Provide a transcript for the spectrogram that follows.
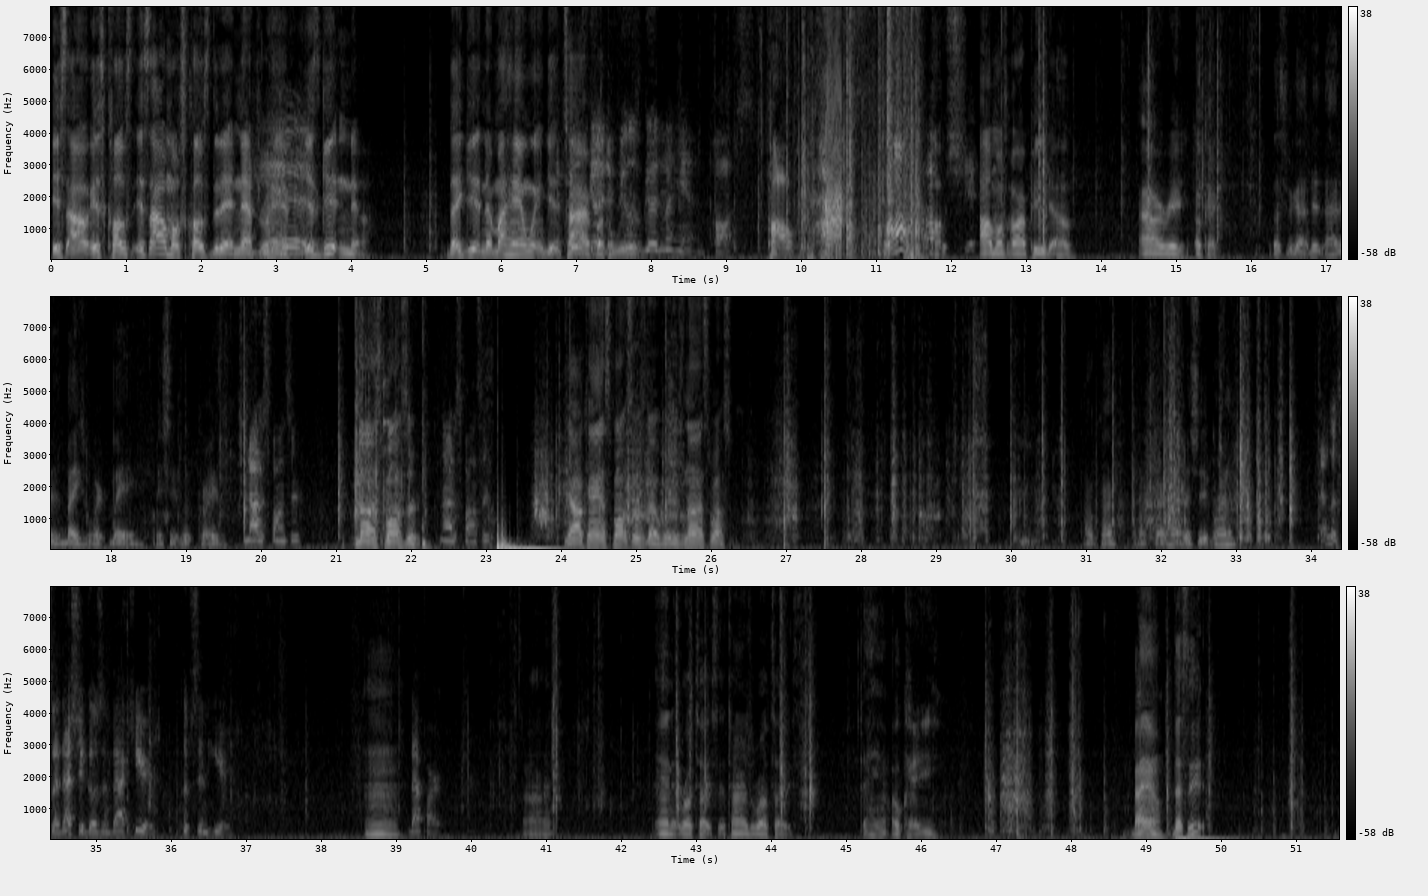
It's all it's close. It's almost close to that natural hand. Yeah. feel. It's getting there. They getting there. My hand wouldn't get It tired feels good. fucking It feels it. good in my hand. Pause. Paul. Oh shit. Almost RP that hoe. Already. Okay. Let's figure out this, how this base work, man. This shit look crazy. Not a sponsor. Non-sponsored. Not a sponsor. Y'all can sponsor us though, but it's non-sponsored. Okay. Okay. How this shit running? That looks like that shit goes in back here. Clips in here. Mm. That part. Alright. And it rotates. It turns and rotates. Damn. Okay. Bam. That's it.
